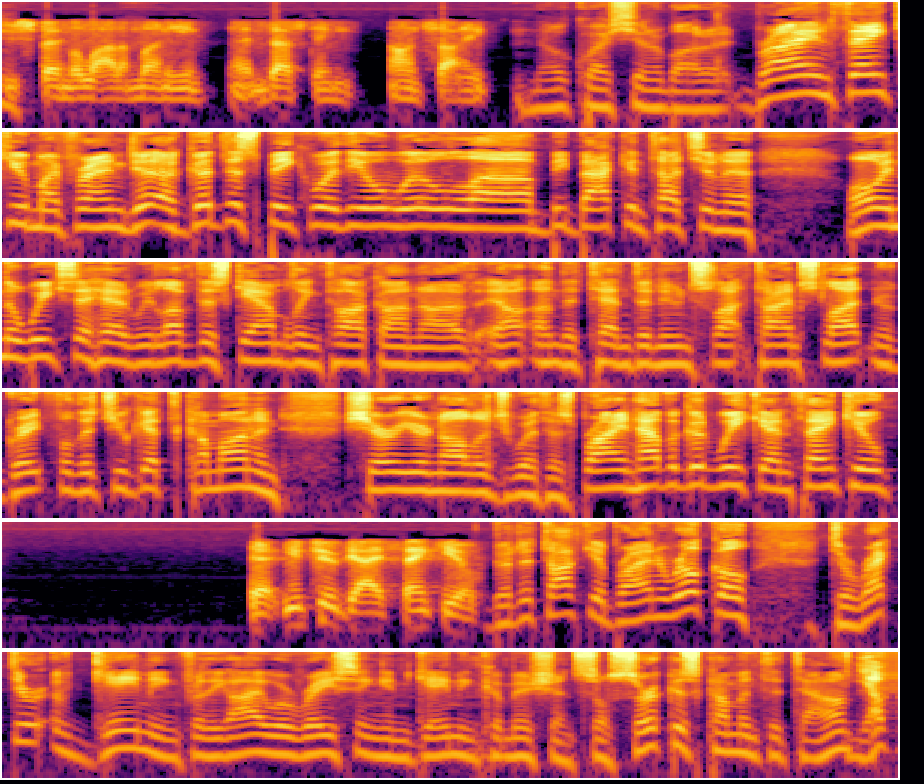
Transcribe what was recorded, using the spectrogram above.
To spend a lot of money investing on site. No question about it. Brian, thank you, my friend. Uh, Good to speak with you. We'll uh, be back in touch in a, oh in the weeks ahead. We love this gambling talk on uh, on the ten to noon slot time slot, and we're grateful that you get to come on and share your knowledge with us. Brian, have a good weekend. Thank you. Yeah, you too, guys. Thank you. Good to talk to you, Brian Ohrilko, Director of Gaming for the Iowa Racing and Gaming Commission. So Circa's coming to town. Yep.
